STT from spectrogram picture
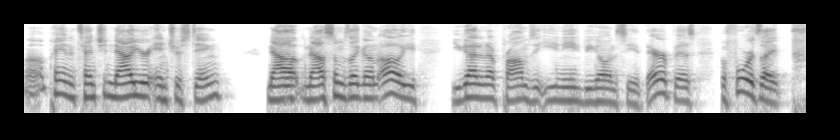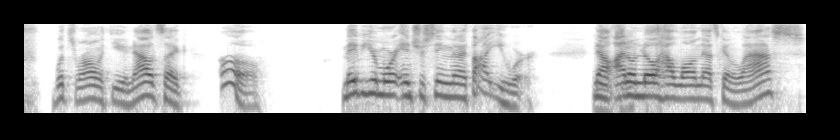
well, I'm paying attention. Now you're interesting. Now now someone's like going, oh, you you got enough problems that you need to be going to see a therapist. Before it's like, what's wrong with you? Now it's like, oh, maybe you're more interesting than I thought you were. Now I Mhm. don't know how long that's going to last.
